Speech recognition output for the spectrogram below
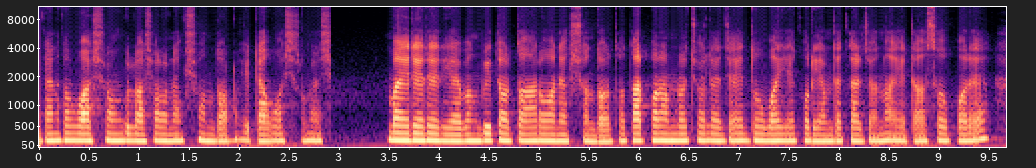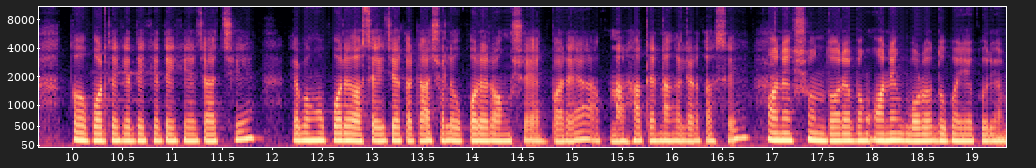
এখানকার ওয়াশরুমগুলো আসলে অনেক সুন্দর। এটা ওয়াশরুমের বাইরের এরিয়া এবং ভিতর তো আরও অনেক সুন্দর। তো তারপর আমরা চলে যাই দুবাই অ্যাকোরিয়াম দেখার জন্য। এটা আছে উপরে তো উপর থেকে দেখে দেখে যাচ্ছি। এবং উপরে আছে এই জায়গাটা আসলে উপরের অংশে একবারে আপনার হাতের নাগালের কাছে। অনেক সুন্দর এবং অনেক বড় দুবাই অ্যাকোরিয়াম।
